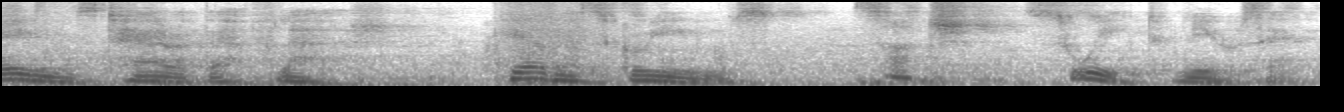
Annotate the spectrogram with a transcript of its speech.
Chains tear at their flesh. Hear their screams. Such sweet music.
